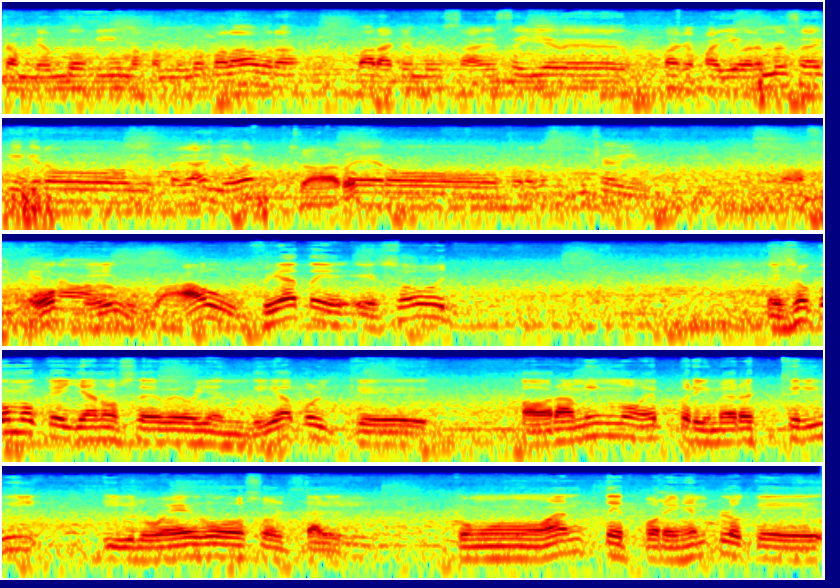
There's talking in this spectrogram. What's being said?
cambiando rimas, cambiando palabras para que el mensaje se lleve, para, que, para llevar el mensaje que quiero ¿verdad? llevar, Claro. pero, pero que se escuche bien. Ok, trabajo. wow, fíjate, eso, eso como que ya no se ve hoy en día porque ahora mismo es primero escribir y luego soltar. Sí. Como antes, por ejemplo, que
